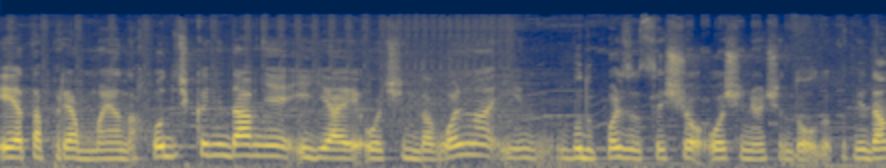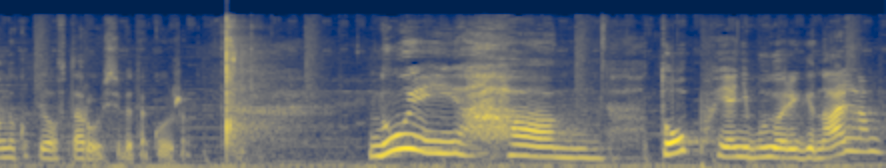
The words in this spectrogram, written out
это прям моя находочка недавняя, и я ей очень довольна, и буду пользоваться еще очень-очень долго. Вот недавно купила вторую себе такую же. Ну и э, топ, я не буду оригинальным.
